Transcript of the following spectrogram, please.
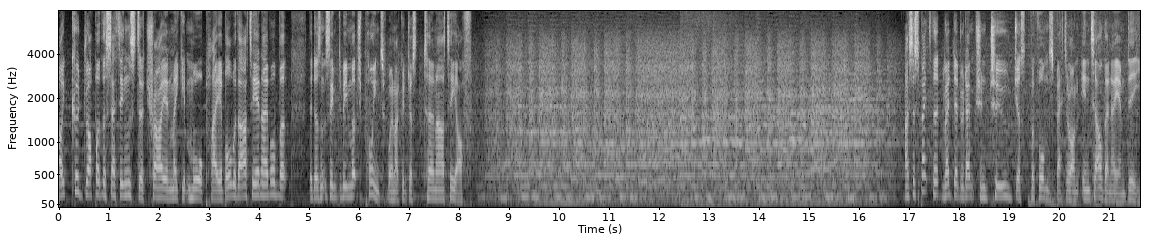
I could drop other settings to try and make it more playable with RT enabled, but there doesn't seem to be much point when I could just turn RT off. I suspect that Red Dead Redemption 2 just performs better on Intel than AMD.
